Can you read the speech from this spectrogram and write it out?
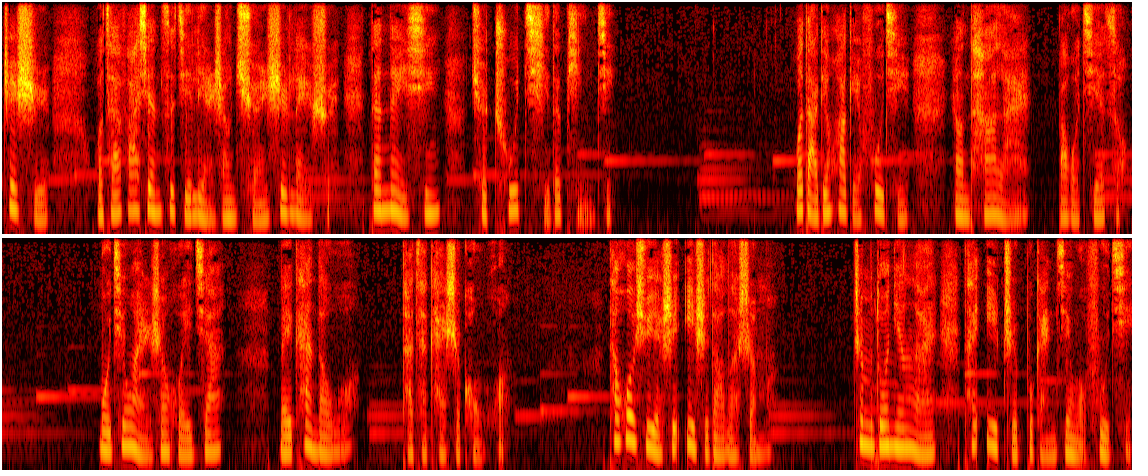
这时，我才发现自己脸上全是泪水，但内心却出奇的平静。我打电话给父亲，让他来把我接走。母亲晚上回家，没看到我，她才开始恐慌。她或许也是意识到了什么。这么多年来，她一直不敢见我父亲，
